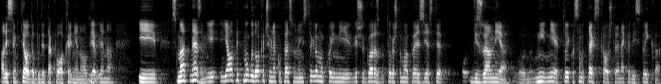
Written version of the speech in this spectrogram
ali sam hteo da bude tako okrnjeno objavljena. I smat, ne znam, ja opet mogu da okačim neku pesmu na Instagramu koji mi više gora zbog toga što moja poezija jeste vizualnija. Nije, nije toliko samo tekst kao što je nekad i slika.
